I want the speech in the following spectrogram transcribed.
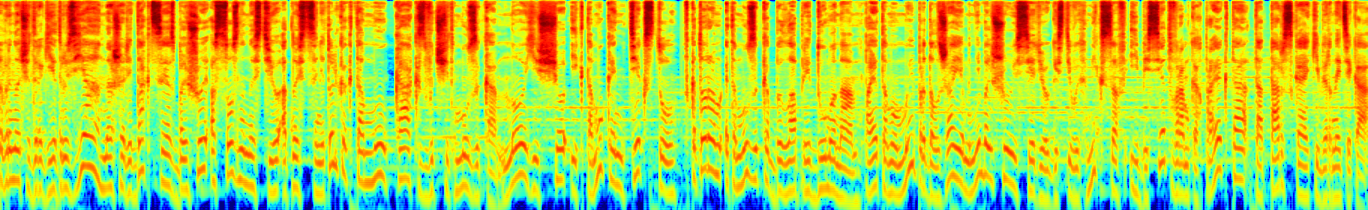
Доброй ночи, дорогие друзья. Наша редакция с большой осознанностью относится не только к тому, как звучит музыка, но еще и к тому контексту, в котором эта музыка была придумана. Поэтому мы продолжаем небольшую серию гостевых миксов и бесед в рамках проекта «Татарская кибернетика».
